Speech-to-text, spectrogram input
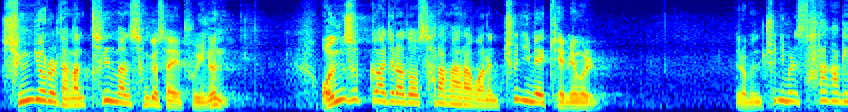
순교를 당한 틸만 선교사의 부인은 원수까지라도 사랑하라고 하는 주님의 계명을 여러분 주님을 사랑하기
